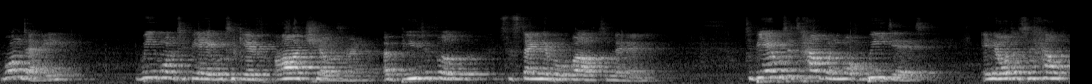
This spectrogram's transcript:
One day, we want to be able to give our children a beautiful, sustainable world to live in. To be able to tell them what we did in order to help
